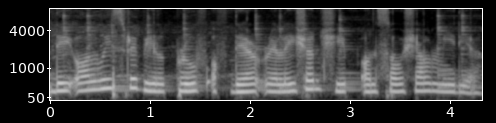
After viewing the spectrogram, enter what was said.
They always reveal proof of their relationship on social media.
